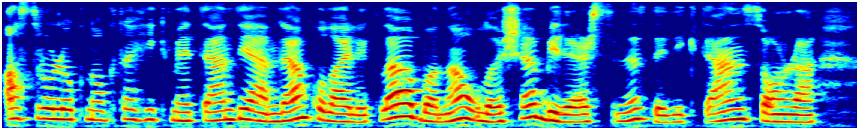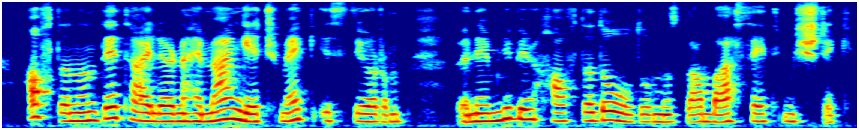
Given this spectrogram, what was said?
astrolog.hikmet'ten DM'den kolaylıkla bana ulaşabilirsiniz dedikten sonra haftanın detaylarına hemen geçmek istiyorum. Önemli bir haftada olduğumuzdan bahsetmiştik.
